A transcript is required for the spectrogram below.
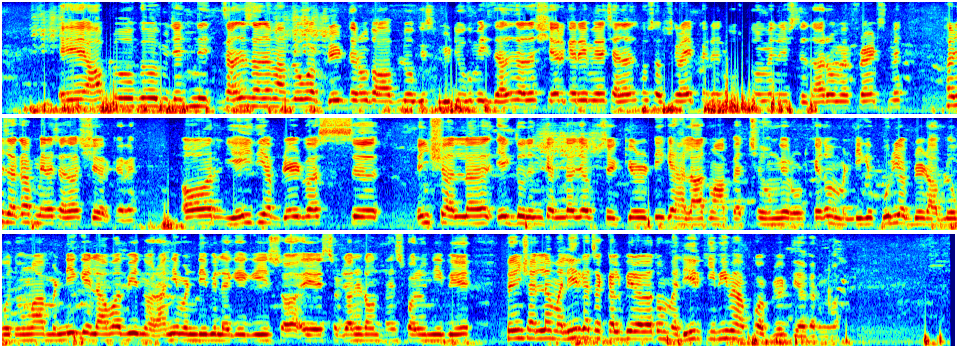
ए, आप लोग जितने ज़्यादा से ज़्यादा मैं आप लोगों को अपडेट दे रहा हूँ तो आप लोग इस वीडियो को मेरी ज़्यादा से ज़्यादा शेयर करें मेरे चैनल को सब्सक्राइब करें दोस्तों में, रिश्तेदारों में फ्रेंड्स में, हर जगह आप मेरा चैनल शेयर करें। और यही थी अपडेट बस इन एक दो दिन के अंदर जब सिक्योरिटी के हालात वहाँ पे अच्छे होंगे रोड के तो मंडी की पूरी अपडेट आप लोगों को दूँगा। मंडी के अलावा भी नौरानी मंडी भी लगेगी सुरजानी टाउन भैंस कॉलोनी भी है। फिर इंशाल्लाह मलिर का चक्कर भी रहेगा तो मलिर की भी मैं आपको अपडेट दिया करूँगा।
